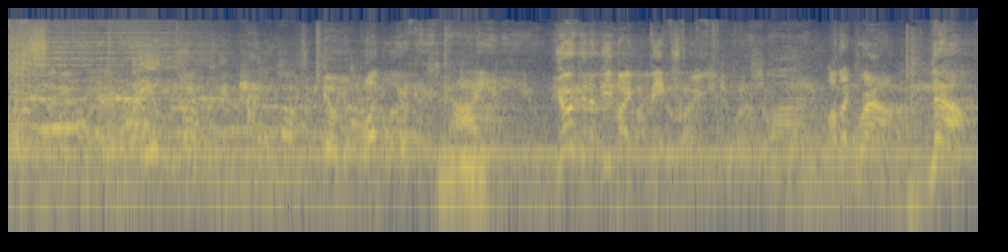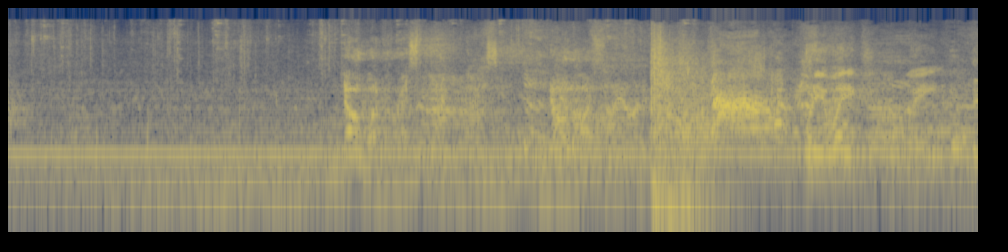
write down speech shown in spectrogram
to Arkham City. Kill your butler. You're gonna die in here. You're gonna be my bitch, right? On the ground, now! No one arrest Black Mask. No more psionic. What are you waiting for, Wayne? The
